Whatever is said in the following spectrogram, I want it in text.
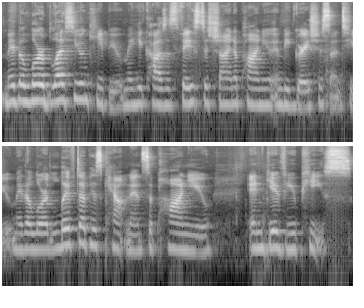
May the Lord bless you and keep you. May he cause his face to shine upon you and be gracious unto you. May the Lord lift up his countenance upon you and give you peace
